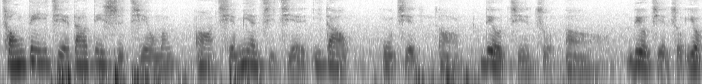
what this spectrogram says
从第一节到第十节，我们哦前面几节一到五节哦六节左哦六节左右。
